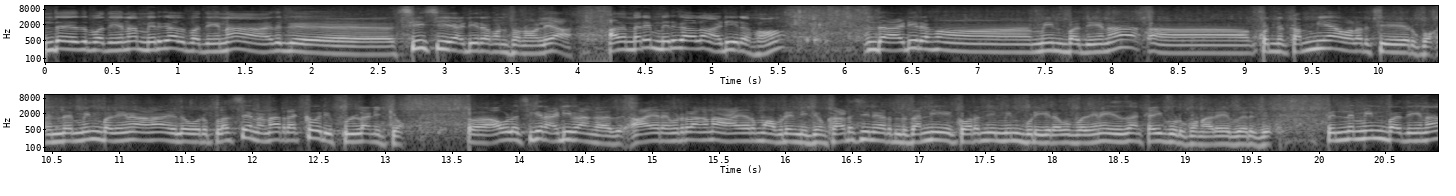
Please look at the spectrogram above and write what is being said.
இந்த இது பார்த்தீங்கன்னா மிருகால் பார்த்தீங்கன்னா அதுக்கு சிசி அடிரகம்னு சொன்னோம் இல்லையா? அது மாதிரி மிருகாலும் அடிரகம். இந்த அடிரகம் மீன் பார்த்தீங்கன்னா கொஞ்சம் கம்மியாக வளர்ச்சி இருக்கும். இந்த மீன் பார்த்தீங்கன்னா ஆனால் இதில் ஒரு ப்ளஸ் என்னென்னா ரெக்கவரி ஃபுல்லாக நிற்கும் அவ்வளோ சீக்கிரம் அடி வாங்காது. ஆயிரம் விடுறாங்கன்னா ஆயிரமும் அப்படியே நிற்கும். கடைசி நேரத்தில் தண்ணி குறைஞ்சி மீன் பிடிக்கிறப்ப பார்த்தீங்கன்னா இதுதான் கை கொடுக்கும் நிறைய பேருக்கு. இப்போ இந்த மீன் பார்த்தீங்கன்னா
